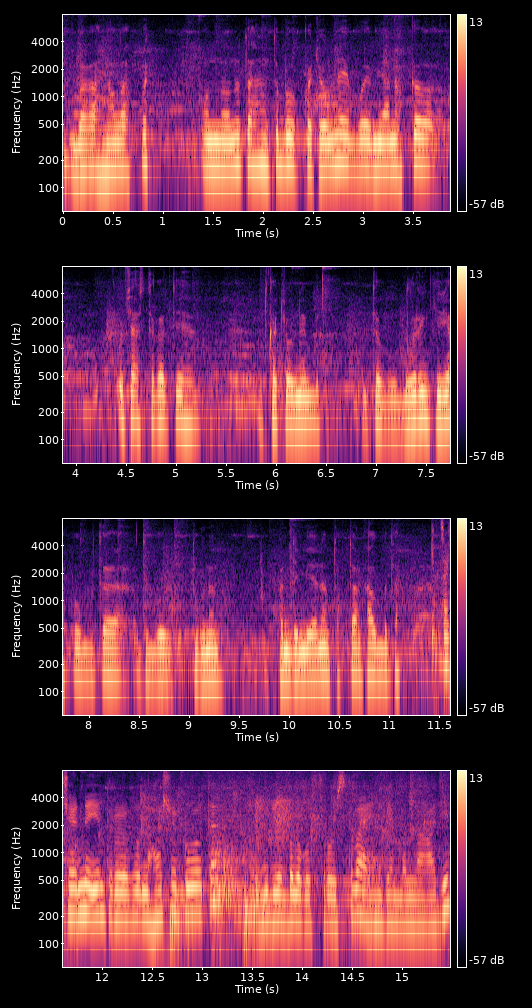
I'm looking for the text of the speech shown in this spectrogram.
Бага налаппыт. Уну уну тахынан тубу котелный бу мяновка участокар те котелный бит. Тубу бүгүрүн кирек болбута тубу тугунан пандемиянан токтан калбыта. качарна ен турор на хаше бота биде благоустройство инде маллагади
